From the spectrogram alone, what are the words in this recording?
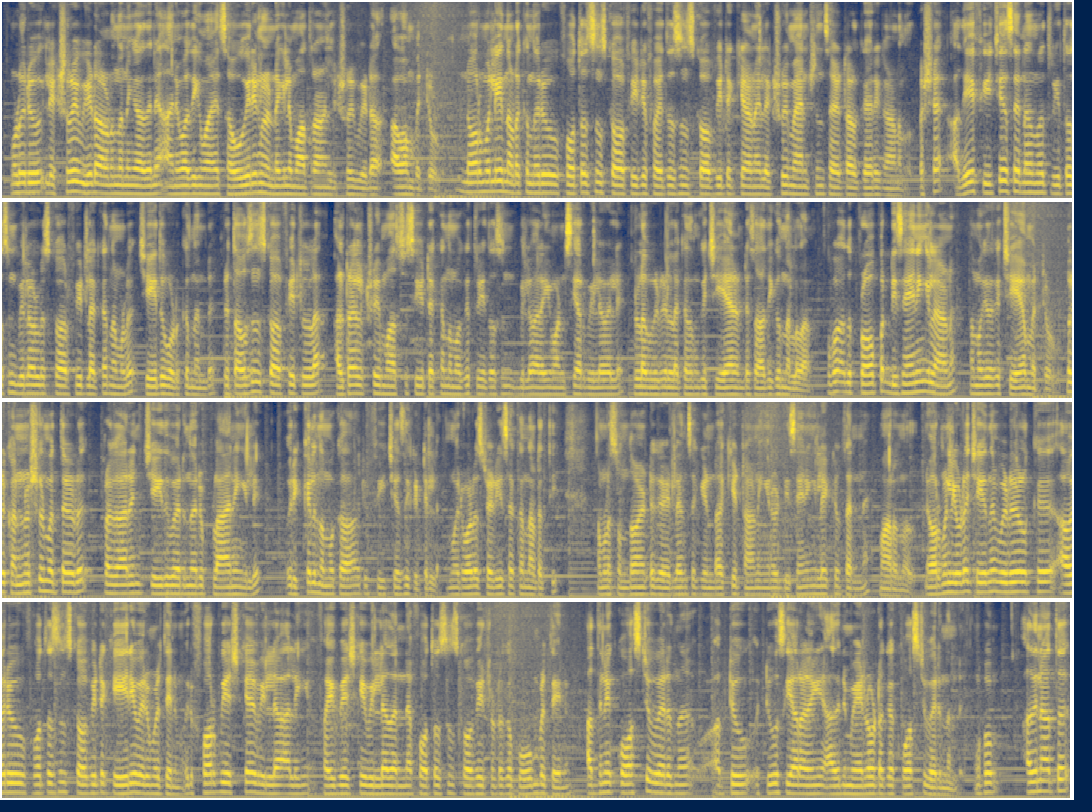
നമ്മളൊരു ലക്ഷറി വീടാണെന്നുണ്ടെങ്കിൽ അതിന് ആനുപാതികമായ സൗകര്യങ്ങളുണ്ടെങ്കിൽ മാത്രമാണ് ലക്ഷറി വീട് ആവാൻ പറ്റുള്ളൂ. നോർമലി നടക്കുന്നൊരു four thousand square feet five thousand square feet ഒക്കെയാണ് ലക്ഷറി മാൻഷൻസ് ആയിട്ട് ആൾക്കാർ കാണുന്നത്. പക്ഷെ അതേ ഫീച്ചേഴ്സ് തന്നെ നമ്മൾ ത്രീ തൗസൻഡ് ബിലോ ഉള്ള സ്ക്വയർ ഫീറ്റിലൊക്കെ നമ്മൾ ചെയ്തു കൊടുക്കുന്നുണ്ട്. ഒരു തൗസൻഡ് സ്ക്വയർ ഫീറ്റുള്ള അൾട്രാ ലക്ഷറി മാസ്റ്റർ സീറ്റ് ഒക്കെ നമുക്ക് ത്രീ തൗസൻഡ് ബിലോ അല്ലെങ്കിൽ വൺ സി ആർ ബിലോയിൽ ഉള്ള വീടുകളിലൊക്കെ നമുക്ക് ചെയ്യാനായിട്ട് സാധിക്കും എന്നുള്ളതാണ്. അപ്പോൾ അത് പ്രോപ്പർ ഡിസൈനിങ്ങിലാണ് നമുക്കിതൊക്കെ ചെയ്യാൻ പറ്റുള്ളൂ. ഒരു കൺവെൻഷണൽ മെത്തേഡ് പ്രകാരം ചെയ്തു വരുന്ന ഒരു പ്ലാനിങ്ങിൽ ഒരിക്കലും നമുക്ക് ആ ഒരു ഫീച്ചേഴ്സ് കിട്ടില്ല. നമ്മൾ ഒരുപാട് സ്റ്റഡീസ് ഒക്കെ നടത്തി നമ്മൾ സ്വന്തമായിട്ട് ഗൈഡ് ലൈൻസ് ഒക്കെ ഉണ്ടാക്കിയിട്ടാണ് ഇങ്ങനെ ഒരു ഡിസൈനിങ്ങിലേക്ക് തന്നെ മാറുന്നത്. നോർമലി ഇവിടെ ചെയ്യുന്ന വീടുകൾക്ക് ആ ഒരു ഫോർ തൗസൻഡ് സ്ക്വയർ ഫീറ്റ് ഒക്കെ ഏരിയ വരുമ്പോഴത്തേനും ഒരു four B H K villa അല്ലെങ്കിൽ five B H K villa തന്നെ ഫോർ തൗസൻഡ് സ്ക്വയർ ഫീറ്റിലോട്ടൊക്കെ പോകുമ്പോഴത്തേനും അതിന് കോസ്റ്റ് വരുന്ന up to two C R അല്ലെങ്കിൽ അതിന് മേളിലോട്ടൊക്കെ കോസ്റ്റ് വരുന്നുണ്ട്. അപ്പം അതിനകത്ത്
